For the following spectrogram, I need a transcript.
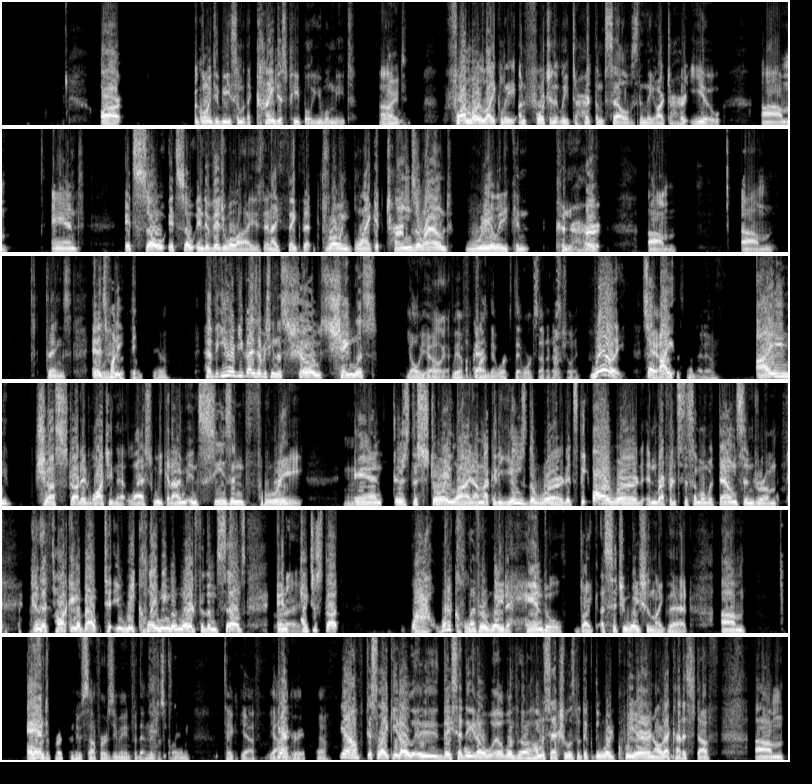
are are going to be some of the kindest people you will meet. Um, right. Far more likely, unfortunately, to hurt themselves than they are to hurt you. Um, and it's so it's so individualized, and I think that throwing blanket terms around really can can hurt um, um, things. And it's oh, funny. Yeah. Have either of you guys ever seen the show Shameless? Oh yeah. Oh yeah. We have okay. a friend that works that works on it actually. Really? So yeah, I know. I just started watching that last week and I'm in season 3 Mm. And there's the storyline. I'm not going to use the word. It's the R word in reference to someone with Down syndrome. and they're talking about t- reclaiming the word for themselves. And right. I just thought, wow, what a clever way to handle like a situation like that. Um, oh, and, for the person who suffers, you mean, for them to just claim take yeah, yeah yeah i agree yeah you know just like you know uh, they said that, you know with homosexuals with the, the word queer and all that kind of stuff um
